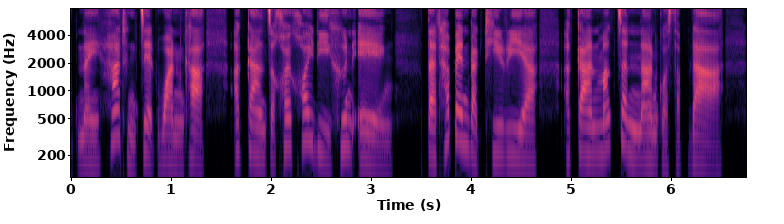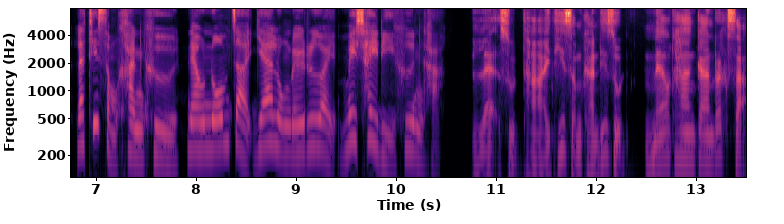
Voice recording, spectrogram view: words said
บใน 5-7 วันค่ะ อาการจะค่อยๆดีขึ้นเอง แต่ถ้าเป็นแบคทีเรีย อาการมักจะนานกว่าสัปดาห์ และที่สำคัญคือแนวโน้มจะแย่ลงเรื่อยๆ ไม่ใช่ดีขึ้นค่ะ และสุดท้ายที่สำคัญที่สุด แนวทางการรักษา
